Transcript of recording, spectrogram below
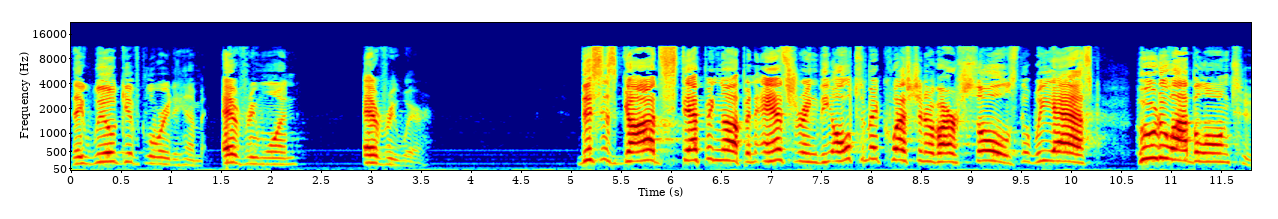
They will give glory to Him, everyone, everywhere. This is God stepping up and answering the ultimate question of our souls that we ask Who do I belong to?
